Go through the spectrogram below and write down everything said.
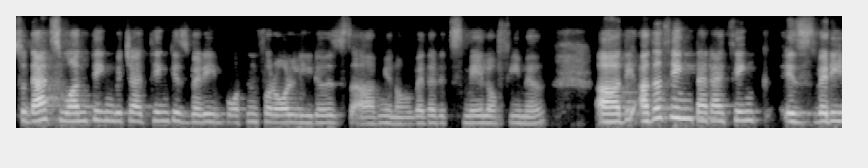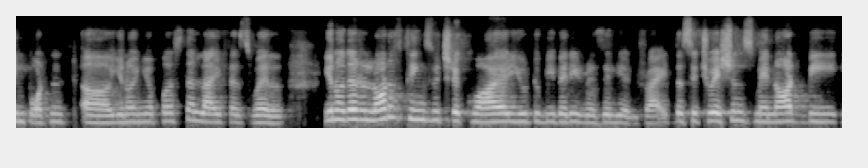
So that's one thing which I think is very important for all leaders, um, you know, whether it's male or female. Uh, the other thing that I think is very important, uh, you know, in your personal life as well, you know, there are a lot of things which require you to be very resilient, right? The situations may not be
